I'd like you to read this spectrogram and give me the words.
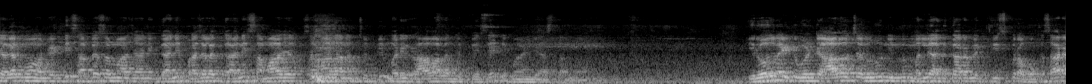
జగన్మోహన్ రెడ్డి సభ్య సమాజానికి కానీ ప్రజలకు కానీ సమాజ సమాధానం చెప్పి మరీ రావాలని చెప్పేసి డిమాండ్ చేస్తాను ఈ రోజున ఇటువంటి ఆలోచనలు నిన్ను మళ్ళీ అధికారంలోకి తీసుకురావు. ఒకసారి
